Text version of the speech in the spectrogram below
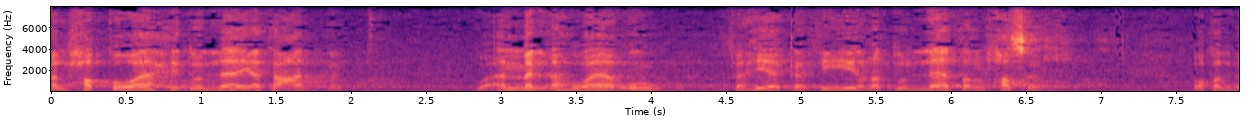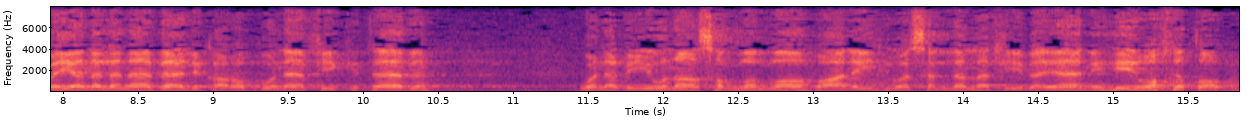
الحق واحد لا يتعدد. وأما الأهواء فهي كثيرة لا تنحصر. وقد بين لنا ذلك ربنا في كتابه ونبينا صلى الله عليه وسلم في بيانه وخطابه.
